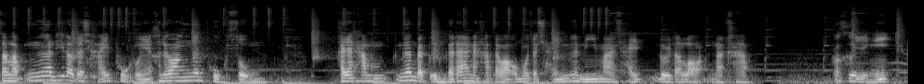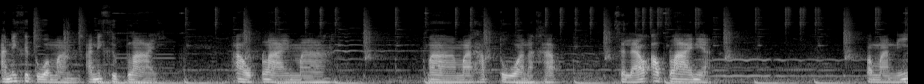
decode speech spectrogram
สำหรับเงื่อนที่เราจะใช้ผูกตรงนี้เขาเรียกว่าเงื่อนผูกซุงใครจะทำเงื่อนแบบอื่นก็ได้นะครับ แต่ว่าโอโมจะใช้เงื่อนนี้มาใช้โดยตลอดนะครับ ก็คืออย่างนี้ อันนี้คือตัวมัน อันนี้คือปลาย เอาปลายมา มามาทับตัวนะครับ เสร็จแล้วเอาปลายเนี่ย ประมาณนี้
